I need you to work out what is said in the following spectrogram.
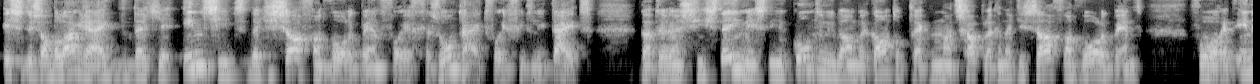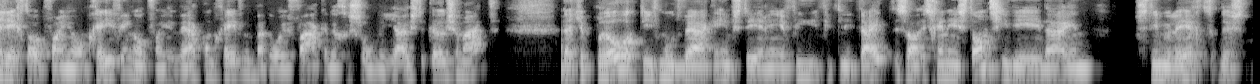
is het dus al belangrijk dat je inziet dat je zelf verantwoordelijk bent voor je gezondheid, voor je vitaliteit. Dat er een systeem is die je continu de andere kant op trekt, maatschappelijk, en dat je zelf verantwoordelijk bent voor het inrichten ook van je omgeving, ook van je werkomgeving, waardoor je vaker de gezonde, juiste keuze maakt. Dat je proactief moet werken, investeren in je vitaliteit. Er is geen instantie die je daarin stimuleert. Dus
